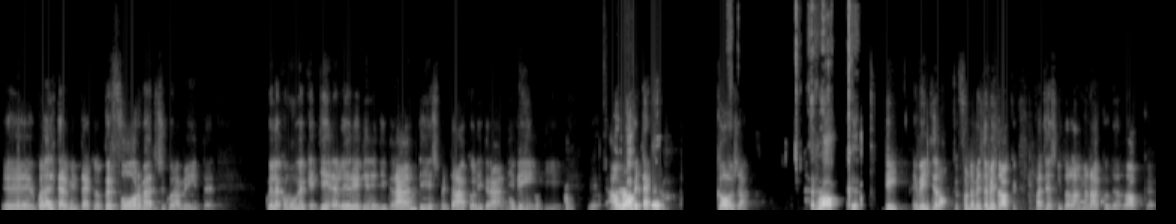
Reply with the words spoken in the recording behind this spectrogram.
eh, qual è il termine tecnico? Performer sicuramente. Quella comunque che tiene le redini di grandi spettacoli, grandi eventi. Eh, ha un nome tecnico. Cosa? Rock. Sì, eventi rock, fondamentalmente rock. Infatti ha scritto l'almanacco del rock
